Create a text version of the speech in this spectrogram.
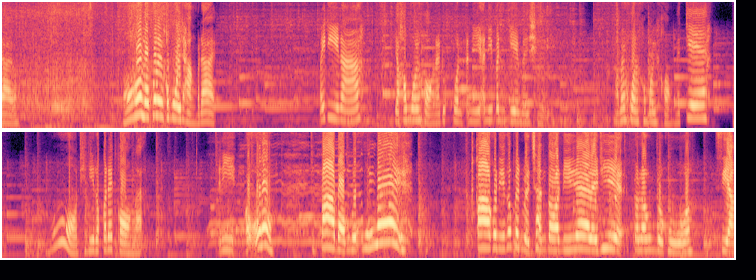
ได้วะอ๋อเราก็เลยขโมยถังมาได้ ไม่ดีนะ อย่าขโมยของนะทุกคน อันนี้อันนี้เป็นเกมเฉยเราไม่ควรขโมยของนะเจโอ้ทีนี้เราก็ได้กองละ อันนี้โอ้โอ้ป้าบอกหนูหูเว้ยป้าคนนี้ต้องเป็นเหมือนฉันตอนนี้แน่เลยที่กำลังดูหูเสียง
